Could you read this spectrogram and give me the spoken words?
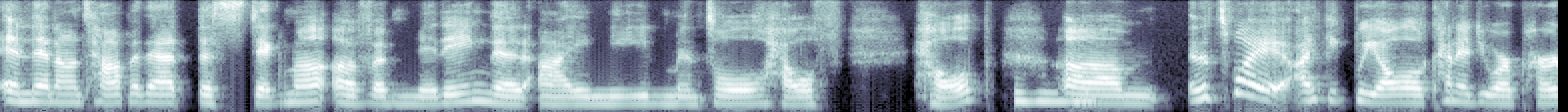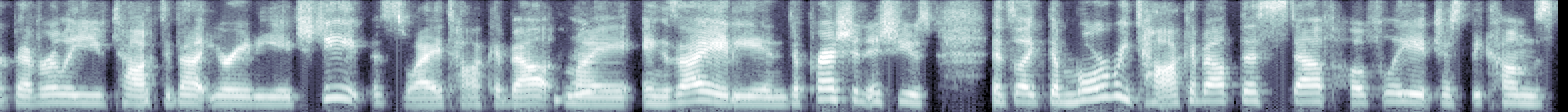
and then on top of that, the stigma of admitting that I need mental health help. Mm-hmm. Um, that's why I think we all kind of do our part. Beverly, you've talked about your ADHD. That's why I talk about mm-hmm. my anxiety and depression issues. It's like the more we talk about this stuff, hopefully it just becomes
